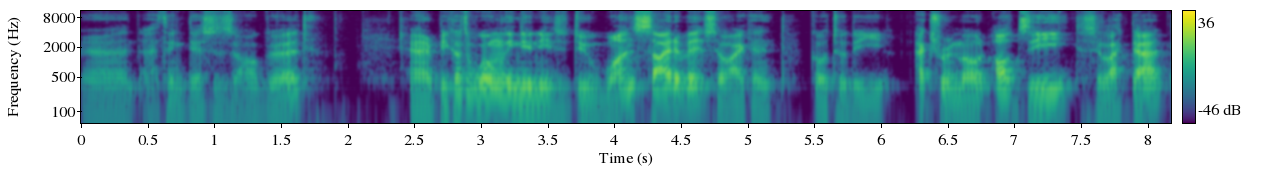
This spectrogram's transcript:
and I think this is all good. And because we only need to do one side of it, so I can go to the X-ray mode, Alt Z, select that,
